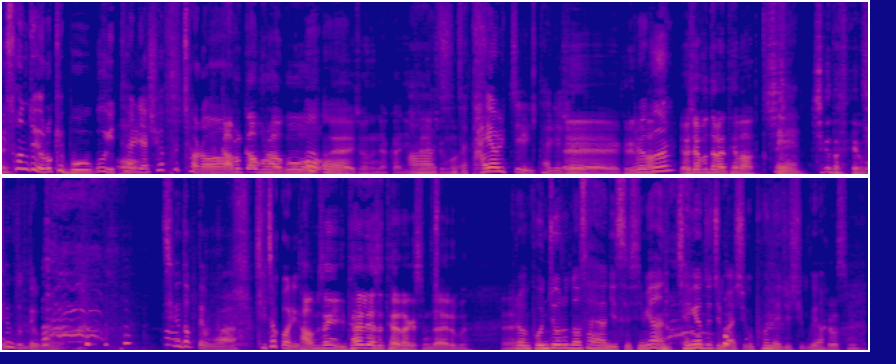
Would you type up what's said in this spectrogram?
예. 이 손도 이렇게 모으고 이탈리아 어. 셰프처럼. 까불까불하고 어, 어. 예, 저는 약간 이탈리아 아 쪽인 진짜 것 같아요. 다혈질 이탈리아 예, 셰프. 예. 그리고 여러분. 막 여자분들한테 막 치, 예. 치근덕 대고 치근덕 대고. 치근덕 대고 막 질척거리고. 다음 생에 이탈리아에서 태어나겠습니다, 여러분. 예, 여러분 본조르노 사연 있으시면 쟁여두지 마시고 보내주시고요. 그렇습니다.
